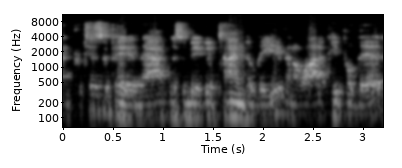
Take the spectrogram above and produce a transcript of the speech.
and participate in that, this would be a good time to leave, and a lot of people did.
